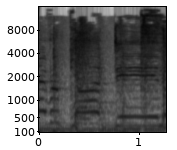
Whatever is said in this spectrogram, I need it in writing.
never plugged in.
